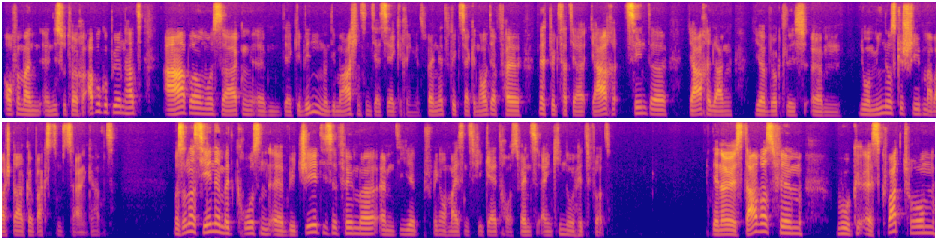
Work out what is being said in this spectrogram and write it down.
auch wenn man äh, nicht so teure Abogebühren hat. Aber man muss sagen, ähm, der Gewinn und die Margen sind ja sehr gering. Das ist bei Netflix ja genau der Fall. Netflix hat ja Jahre, Zehnte, Jahre lang hier wirklich ähm, nur Minus geschrieben, aber starke Wachstumszahlen gehabt. Besonders jene mit großem äh, Budget, diese Filme, ähm, die springen auch meistens viel Geld raus, wenn es ein Kino-Hit wird. Der neue Star Wars-Film Rook Squadron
